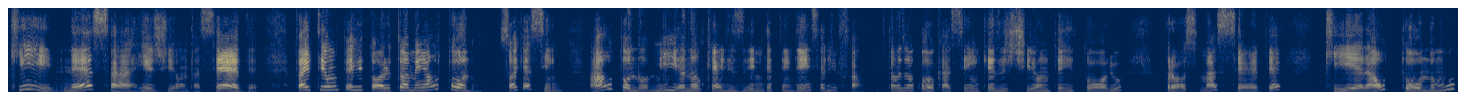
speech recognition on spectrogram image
que nessa região da Sérvia vai ter um território também autônomo. Só que assim, a autonomia não quer dizer independência de fato. Então, eles vão colocar assim que existia um território próximo à Sérvia que era autônomo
